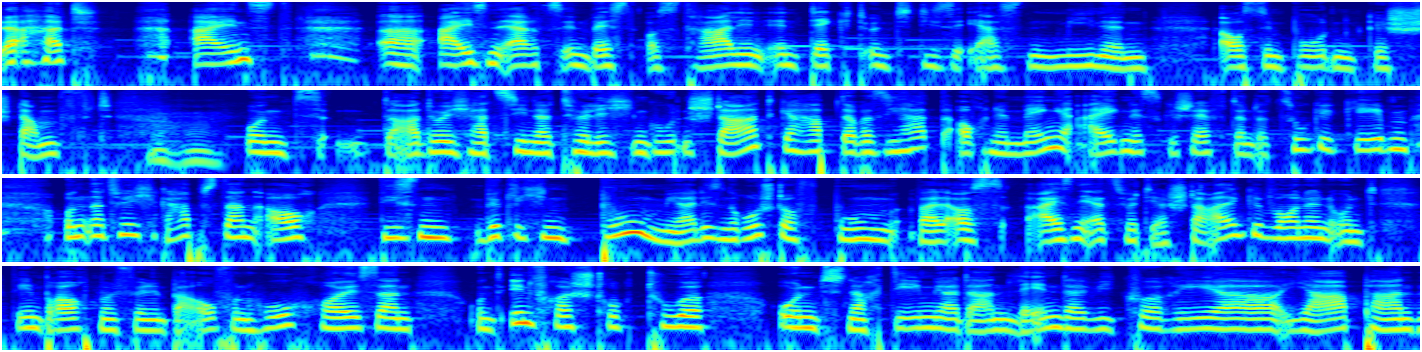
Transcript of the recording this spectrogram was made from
der hat einst äh, Eisenerz in Westaustralien entdeckt und diese ersten Minen aus dem Boden gestampft. Und dadurch hat sie natürlich einen guten Start gehabt, aber sie hat auch eine Menge eigenes Geschäft dann dazugegeben. Und natürlich gab es dann auch diesen wirklichen Boom, ja, diesen Rohstoffboom, weil aus Eisenerz wird ja Stahl gewonnen und den braucht man für den Bau von Hochhäusern und Infrastruktur. Und nachdem ja dann Länder wie Korea, Japan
